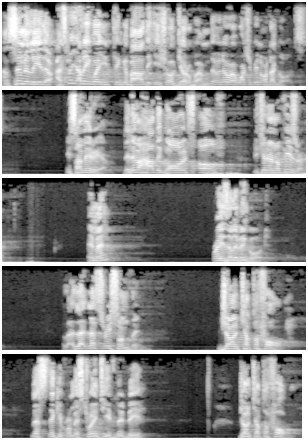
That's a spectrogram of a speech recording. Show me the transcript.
and similarly, especially when you think about the issue of Jeroboam, they were worshiping other gods in Samaria. They never had the gods of the children of Israel. Amen? Praise the living God. Let's read something. John chapter 4. Let's take it from verse 20 if need be. John chapter 4.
